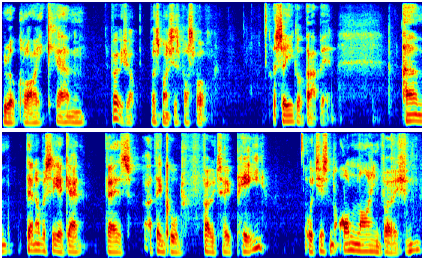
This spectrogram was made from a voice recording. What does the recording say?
look like um, Photoshop as much as possible. So you got that bit. Um, then obviously again, there's a thing called Photopea, which is an online version.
